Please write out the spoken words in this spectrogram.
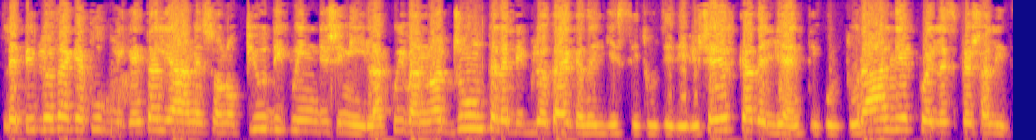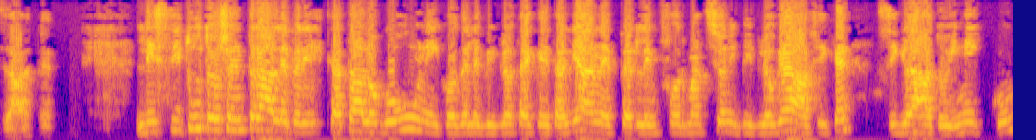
le biblioteche pubbliche italiane sono più di 15.000, a cui vanno aggiunte le biblioteche degli istituti di ricerca, degli enti culturali e quelle specializzate. L'Istituto Centrale per il Catalogo Unico delle Biblioteche Italiane e per le Informazioni Bibliografiche, siglato INICU,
